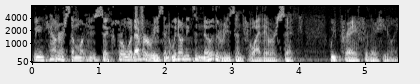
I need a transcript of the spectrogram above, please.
we encounter someone who's sick for whatever reason, we don't need to know the reason for why they were sick, we pray for their healing.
